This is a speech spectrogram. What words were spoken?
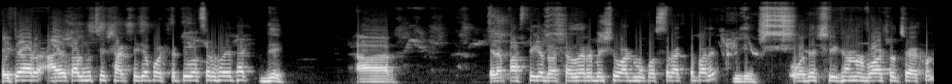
এটার আয়ুকাল হচ্ছে ষাট থেকে পঁয়ষট্টি বছর হয়ে থাকে জি। আর এরা পাঁচ থেকে দশ হাজারের বেশি ওয়ার্ড মুখস্থ রাখতে পারে। জি। ওদের শেখানোর বয়স হচ্ছে এখন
